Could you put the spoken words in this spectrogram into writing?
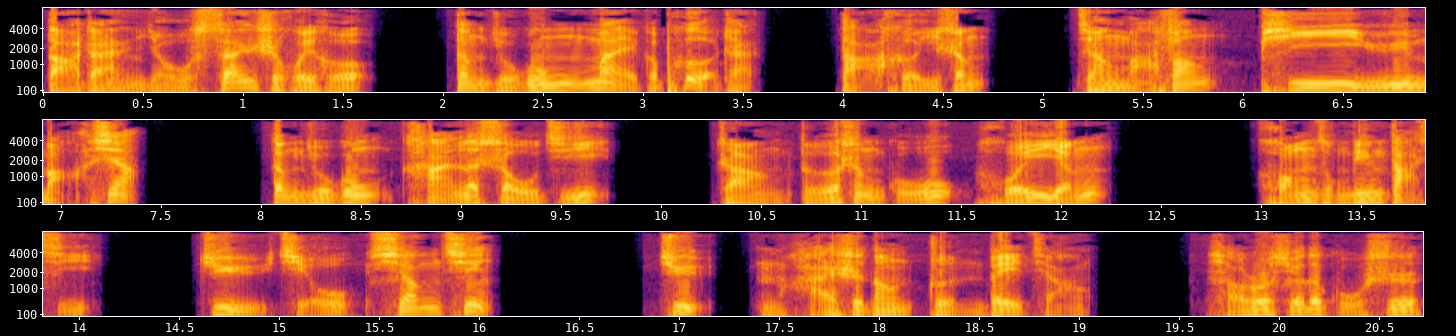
大战有三十回合。邓九公卖个破绽，大喝一声，将马方劈于马下。邓九公砍了首级。仗得胜鼓回营，黄总兵大喜，聚酒相庆。聚，嗯，还是当准备讲。小时候学的古诗：“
